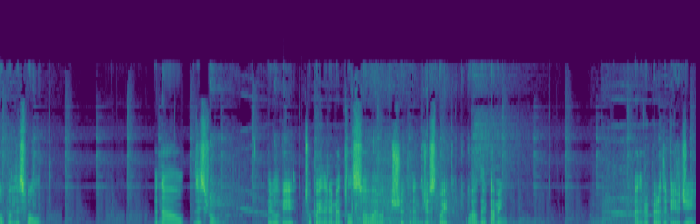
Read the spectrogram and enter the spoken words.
open this wall. And now this room. There will be two pain elementals, so I want to shoot and just wait while they're coming. And prepare the BFG.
